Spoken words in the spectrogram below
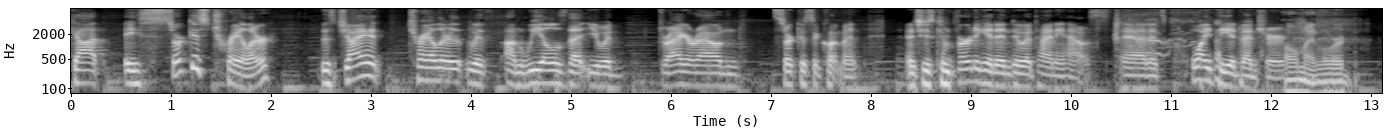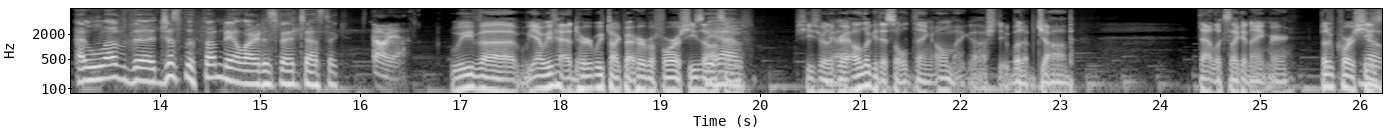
got a circus trailer, this giant trailer with on wheels that you would drag around circus equipment, and she's converting it into a tiny house, and it's quite the adventure. Oh my lord. I love the just the thumbnail art is fantastic. Oh yeah. We've uh yeah, we've had her we've talked about her before. She's We awesome. have. She's really Yeah. great. Oh, look at this old thing. Oh my gosh, dude, what a job. That looks like a nightmare. But of course she's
